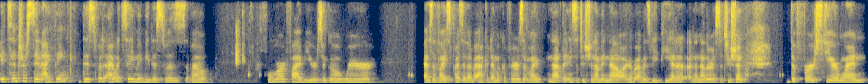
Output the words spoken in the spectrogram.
It's interesting. I think this would, I would say maybe this was about four or five years ago, where as a vice president of academic affairs at my, not the institution I'm in now, I, I was VP at, a, at another institution. The first year when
